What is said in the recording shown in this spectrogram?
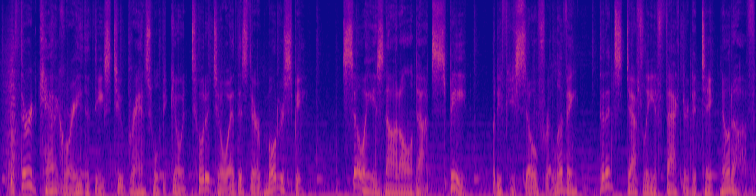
The third category that these two brands will be going toe-to-toe -to -toe with is their motor speed. Sewing is not all about speed, but if you sew for a living, then it's definitely a factor to take note of.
